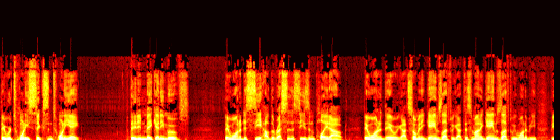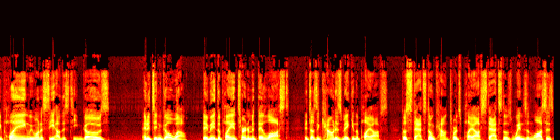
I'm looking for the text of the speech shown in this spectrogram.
they were 26 and 28. They didn't make any moves. They wanted to see how the rest of the season played out. They wanted they we got so many games left, we got this amount of games left, we want to be be playing, we want to see how this team goes. And it didn't go well. They made the play in tournament, they lost. It doesn't count as making the playoffs. Those stats don't count towards playoff stats. Those wins and losses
